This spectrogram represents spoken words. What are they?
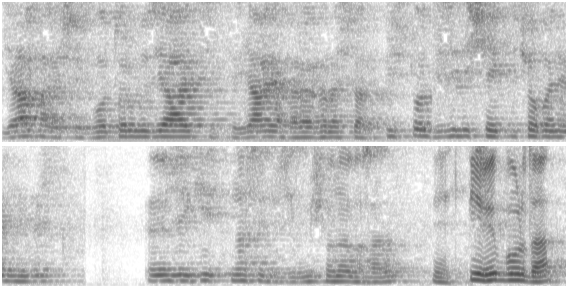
yağ karışır. Motorumuz yağ eksiktir. Yağ yakar arkadaşlar. Piston diziliş şekli çok önemlidir. Önceki nasıl dizilmiş ona bakalım. Evet biri burada.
